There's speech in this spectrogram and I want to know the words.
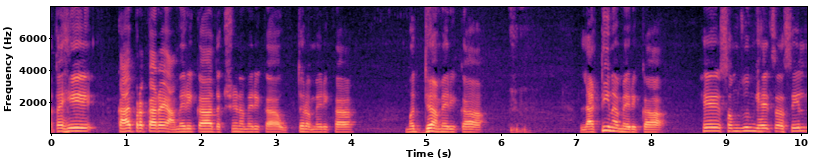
आता हे काय प्रकार आहे? अमेरिका दक्षिण अमेरिका उत्तर अमेरिका मध्य अमेरिका लॅटिन अमेरिका हे समजून घ्यायचं असेल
